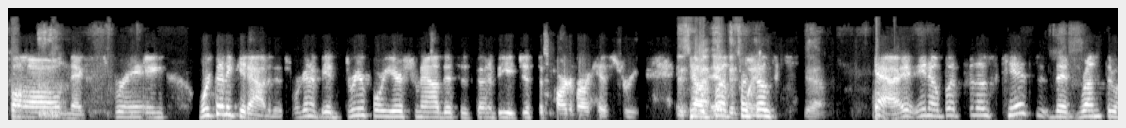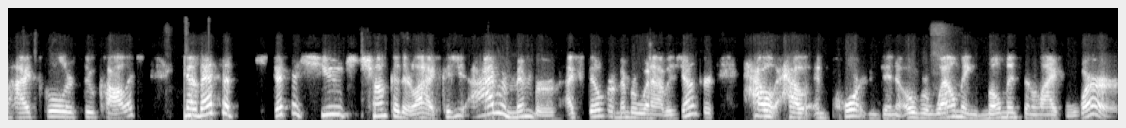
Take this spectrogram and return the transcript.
fall, next spring, we're gonna get out of this. We're gonna be in three or four years from now. This is gonna be just a part of our history. It's you know, not but for those, yeah. yeah, you know, but for those kids that run through high school or through college, you know, that's a that's a huge chunk of their life. Because I remember, I still remember when I was younger, how how important and overwhelming moments in life were,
